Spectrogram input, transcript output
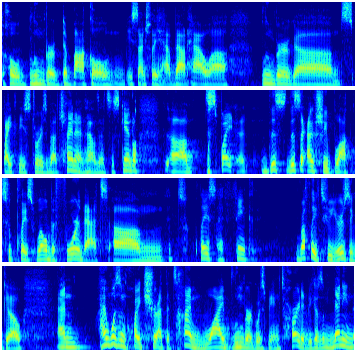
whole Bloomberg debacle, essentially about how uh, Bloomberg uh, spiked these stories about China and how that's a scandal. Uh, despite uh, this, this actually block took place well before that. Um, it took place, I think, roughly two years ago. And I wasn't quite sure at the time why Bloomberg was being targeted because many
